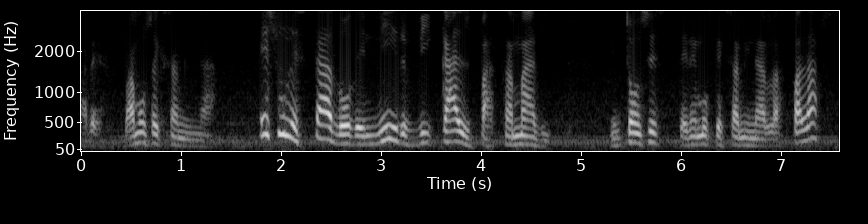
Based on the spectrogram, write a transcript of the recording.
A ver, vamos a examinar. Es un estado de nirvikalpa samadhi. Entonces tenemos que examinar las palabras.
